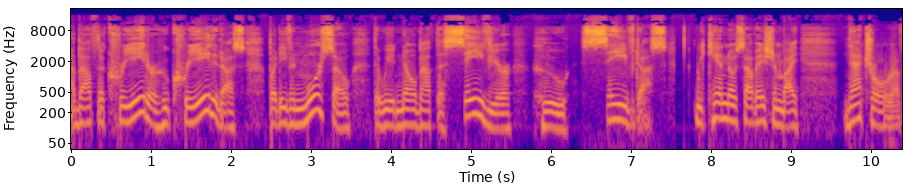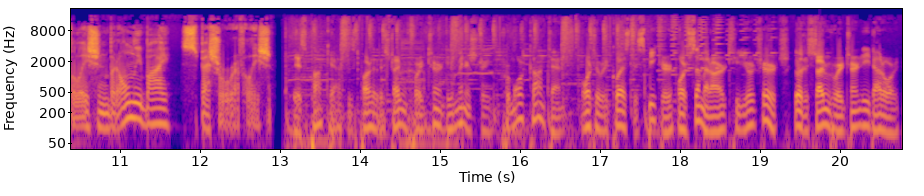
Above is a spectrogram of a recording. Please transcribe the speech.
about the creator who created us, but even more so that we'd know about the savior who saved us. We can know salvation by natural revelation, but only by special revelation. This podcast is part of the Striving for Eternity ministry. For more content, or to request a speaker or seminar to your church, go to strivingforeternity.org.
